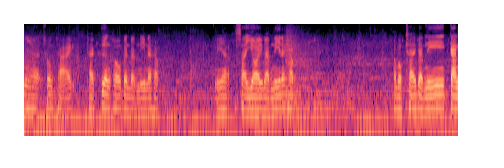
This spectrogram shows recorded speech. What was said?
นี่ฮะช่วงท้ายท้ายเครื่องเขาเป็นแบบนี้นะครับนี่ฮะใส่ยอยแบบนี้นะครับ เขาบอกใช้แบบนี้กัน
